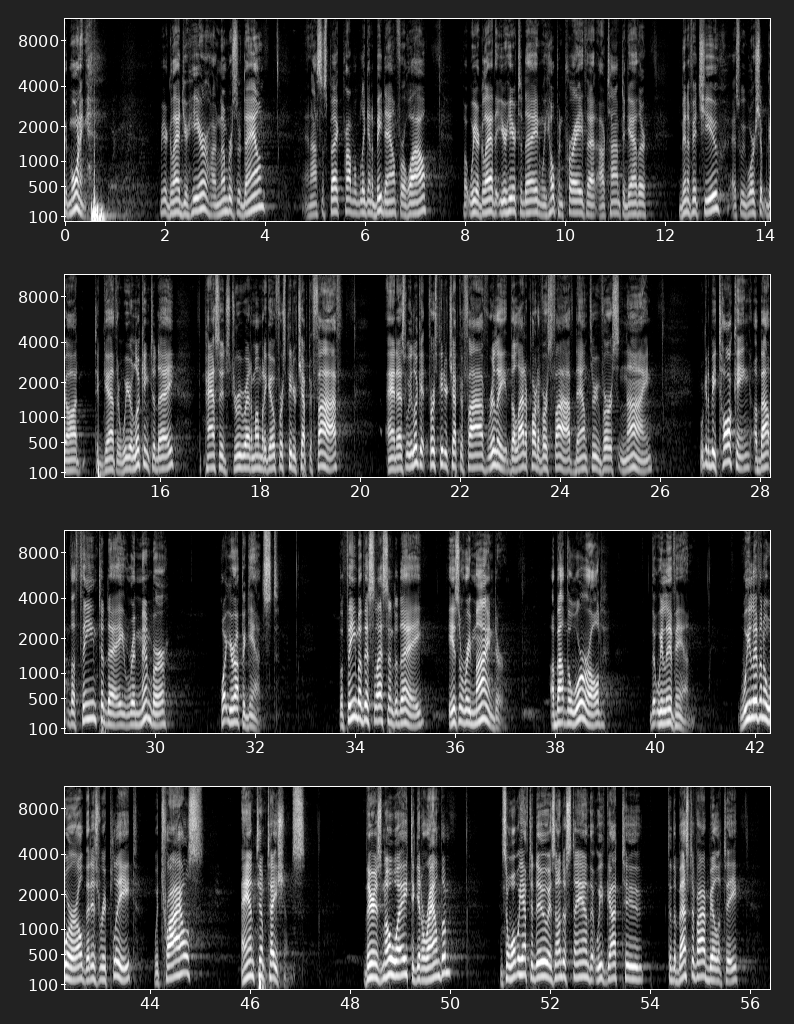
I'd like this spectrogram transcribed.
Good morning. We are glad you're here. Our numbers are down, and I suspect probably going to be down for a while. But we are glad that you're here today, and we hope and pray that our time together benefits you as we worship God together. We are looking today, the passage Drew read a moment ago, 1 Peter chapter 5. And as we look at 1 Peter chapter 5, really the latter part of verse 5 down through verse 9, we're going to be talking about the theme today remember what you're up against. The theme of this lesson today is a reminder about the world that we live in. We live in a world that is replete with trials and temptations. There is no way to get around them. And so, what we have to do is understand that we've got to, to the best of our ability,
